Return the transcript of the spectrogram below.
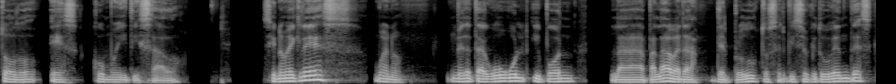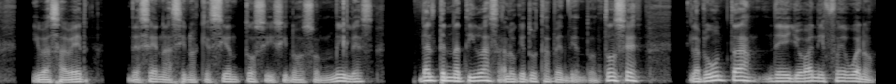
todo es comoditizado. Si no me crees, bueno, métete a Google y pon la palabra del producto o servicio que tú vendes y vas a ver decenas, si no es que cientos y si no son miles, de alternativas a lo que tú estás vendiendo. Entonces, la pregunta de Giovanni fue, bueno,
